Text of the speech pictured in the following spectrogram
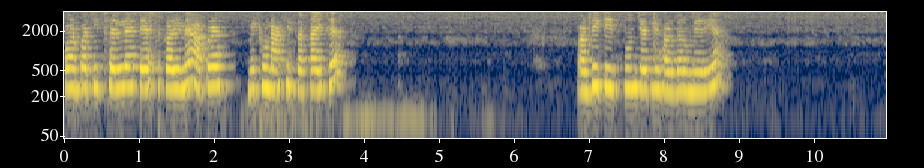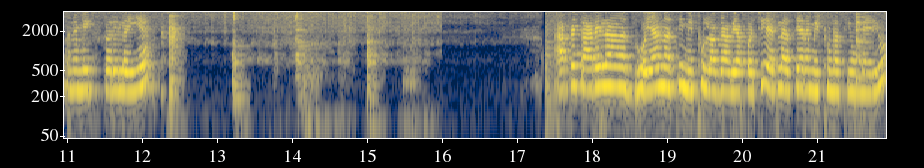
પણ પછી છેલ્લે ટેસ્ટ કરીને આપણે મીઠું નાખી શકાય છે. અડધી ટીસ્પૂન જેટલી હળદર ઉમેરીએ. અને મિક્સ કરી લઈએ. આપણે કારેલા ધોયા નથી, મીઠું લગાવ્યા પછી, એટલે અત્યારે મીઠું નથી ઉમેર્યું.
